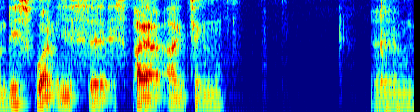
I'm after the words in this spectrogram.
and this one is uh, expire item. Um,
